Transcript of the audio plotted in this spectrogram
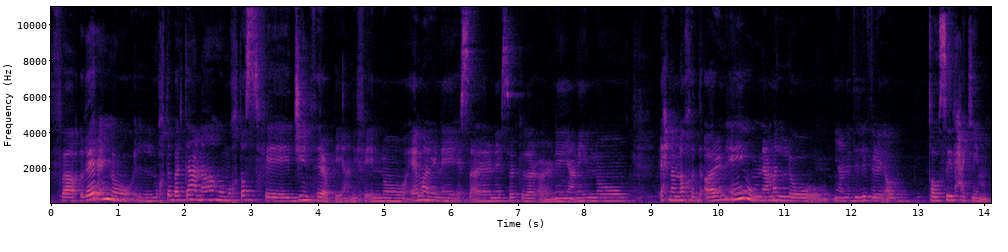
فغير إنه المختبر تاعنا هو مختص في gene therapy يعني في إنه ام ار ان اي اس ار ان اي سيركولار ار ان اي يعني إنه إحنا بناخذ RNA وبنعمل له يعني ديليفري أو توصيل حكيم.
